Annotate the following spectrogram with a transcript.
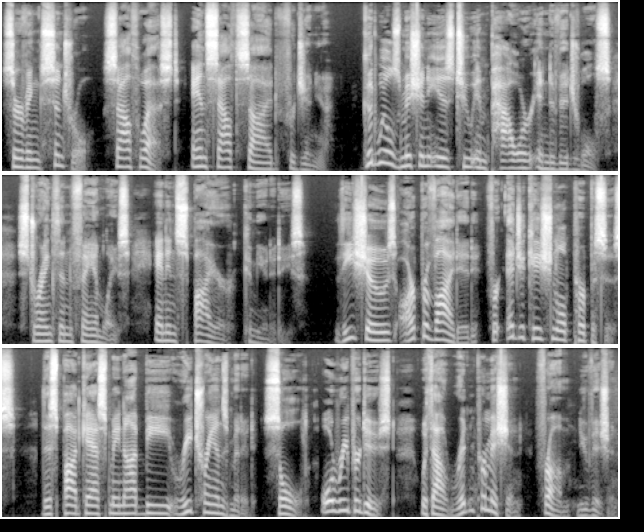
serving Central, Southwest, and Southside Virginia. Goodwill's mission is to empower individuals, strengthen families, and inspire communities. These shows are provided for educational purposes. This podcast may not be retransmitted, sold, or reproduced without written permission from New Vision.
